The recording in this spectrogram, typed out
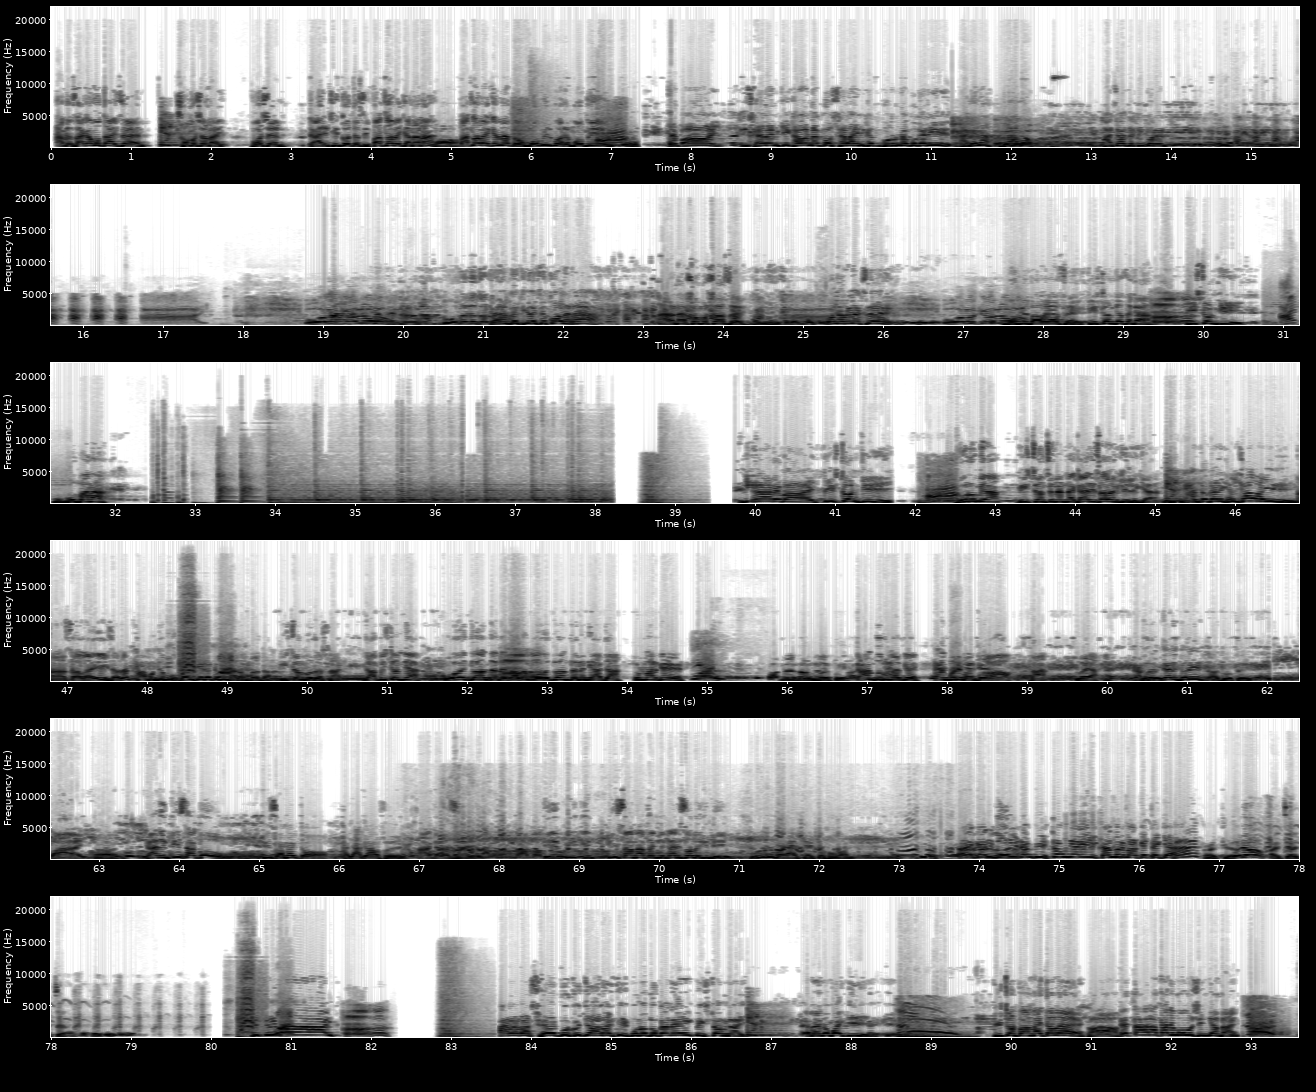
আমরা জায়গা মতো আইছেন সমস্যা নাই। বসেন গাড়ি ঠিক করতেছি। পাতলা পায়খানা না। পাতলা পায়খানা না তো মোবিল পরে মোবিল। এ ভাই স্যালাইন কি খাওয়া নাকবো? স্যালাইন ভরু নাকবো গাড়ি আগে না আচ্ছা আচ্ছা ঠিক করেন। কলেরা। আর না সমস্যা আছে। কলেরা লাগছে মোবিল ভালো আছে। পিস্টন গেছে গা। পিস্টন কি? বুঝবা না। আরে ভাই পিস্টন কি? ধরুন মিয়া পিস্টন চিনেন না গাড়ি চালান কি লিখা আমি তো গাড়ি খালি চালাই। হ্যাঁ চালাই দাদা খাবার দেবো। আরাম দাদা। পিস্টন বুঝাস না। যা পিস্টন নিয়া। ওই দোয়ান্তানে দাদা ওই দোয়ান্তানে নিয়া যা। কোন market. Kandur market. Kanduri market হ্যাঁ লয়া গাড়ি ধরি। ভাই। হ্যাঁ। গাড়ি পিসা কো? পিসা নাই তো খালি আগা আছে। আগা আছে। পিসা না থাকলে গাড়ি চলে গিয়ে বুঝলি ভাই আচ্ছা একটা ভগবান গাড়ি দৌড়ি দাম পিস্তম নেই কান্দুরি মার্কেট থেকে হ্যাঁ? আচ্ছা। আচ্ছা, আচ্ছা। ভাই! আর আর শেরপুর খুঁজে আলাইছি কোনো দোকানে পিস্তম নাই। এলানো ভাই কি? পিস্টন পান নাই তাহলে? হ্যাঁ। এ তাড়াতাড়ি মোমো সিঙ্গা যান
